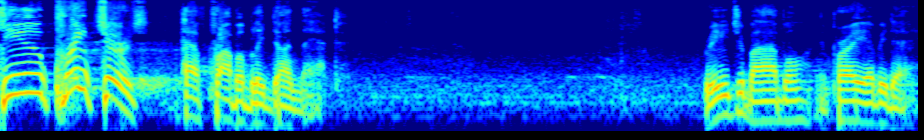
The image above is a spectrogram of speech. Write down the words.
Few preachers have probably done that. Read your Bible and pray every day.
